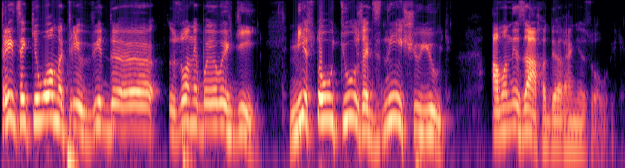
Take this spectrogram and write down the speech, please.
30 кілометрів від е, зони бойових дій. Місто утюжать, знищують, а вони заходи організовують.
